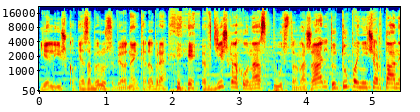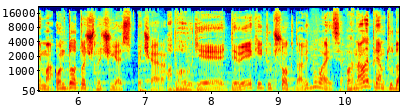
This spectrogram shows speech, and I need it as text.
Є ліжко. Я заберу собі одненьке, добре? В діжках у нас пусто. На жаль, тут тупо ні чорта нема. Он до точно чиясь печера. Обалдеть, диви, який тут шок, да, відбувається. Погнали прям туди,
